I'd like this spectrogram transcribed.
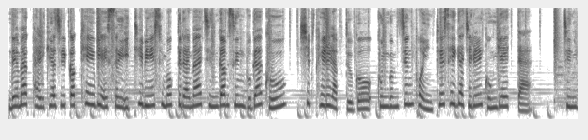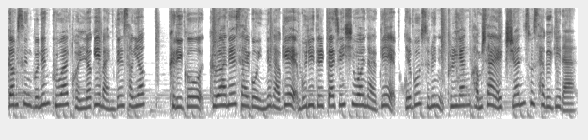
내막 밝혀질 것 KBS ETV 수목 드라마 진검승부가 9, 10회를 앞두고 궁금증 포인트 3가지를 공개했다. 진검승부는 부와 권력이 만든 성역 그리고 그 안에 살고 있는 악의 무리들까지 시원하게 대보수는 불량 검사 액션 수사극이다.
